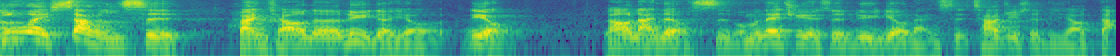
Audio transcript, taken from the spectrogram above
因为上一次板桥的绿的有六，然后蓝的有四，我们那区也是绿六蓝四，差距是比较大。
